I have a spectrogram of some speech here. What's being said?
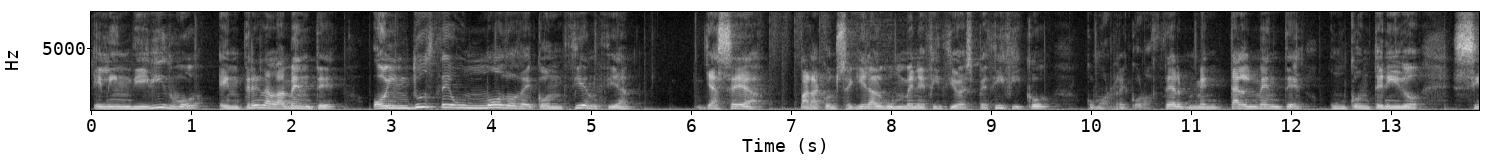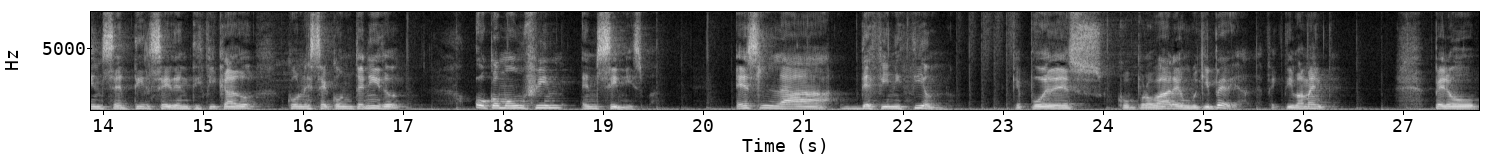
el individuo entrena la mente o induce un modo de conciencia, ya sea para conseguir algún beneficio específico, como reconocer mentalmente un contenido sin sentirse identificado con ese contenido, o como un fin en sí misma es la definición que puedes comprobar en Wikipedia, efectivamente. Pero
